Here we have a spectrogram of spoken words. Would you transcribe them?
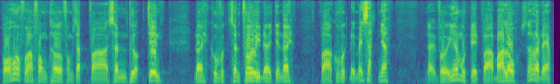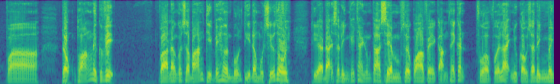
có và phòng thờ, phòng giặt và sân thượng trên. Đây, khu vực sân phơi đây trên đây và khu vực để máy giặt nhá. Đấy, với một trệt và ba lầu rất là đẹp và rộng thoáng này quý vị và đang có giá bán chỉ với hơn 4 tỷ đồng một xíu thôi thì à, đại gia đình khách hàng chúng ta xem sơ qua về cảm thấy căn phù hợp với lại nhu cầu gia đình mình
